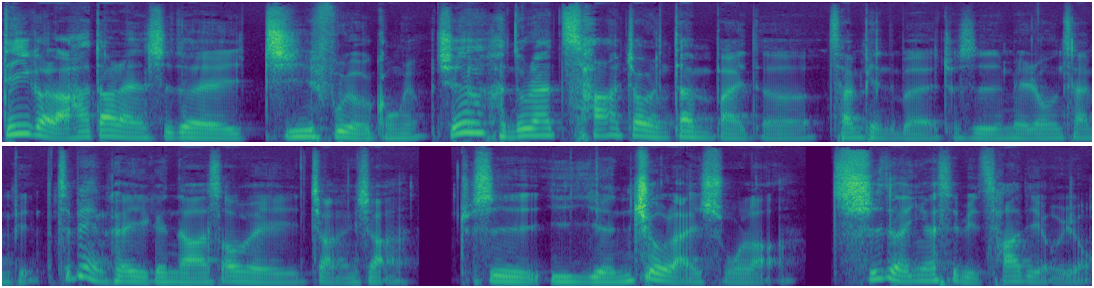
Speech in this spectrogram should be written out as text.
第一个啦，它当然是对肌肤有功用。其实很多人擦胶原蛋白的产品，对不对？就是美容产品，这边也可以跟大家稍微讲一下，就是以研究来说啦，吃的应该是比擦的有用。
